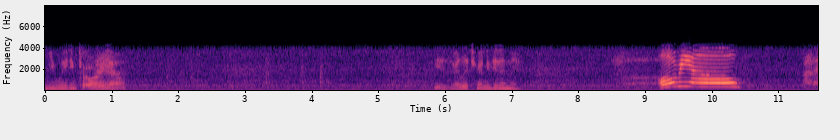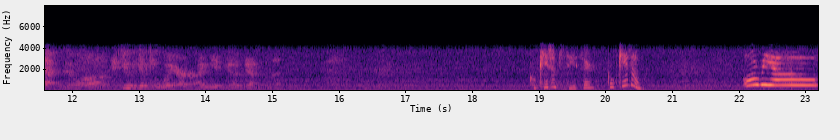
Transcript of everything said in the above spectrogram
You waiting for Oreo. He's really trying to get in there. Oreo! I'd have to, uh, if you give me where, I can give you a guesstimate. Go get him, Caesar. Go get him. Oreo!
